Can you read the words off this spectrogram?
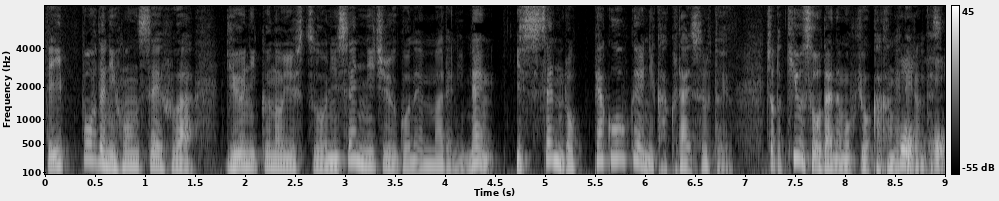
で一方で日本政府は牛肉の輸出を2025年までに年1600億円に拡大するという、ちょっと旧壮大な目標を掲げているんです。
